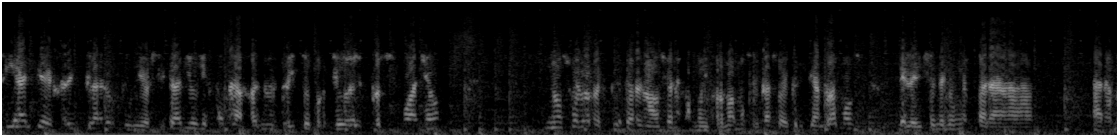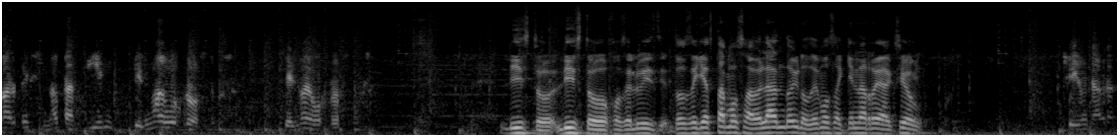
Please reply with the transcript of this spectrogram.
sí hay que dejar en claro que Universitario ya está trabajando en el proyecto deportivo del próximo año, no solo respecto a renovaciones, como informamos el caso de Cristian Ramos, de la edición de lunes para, para martes, sino también de nuevos rostros, de nuevos rostros. Listo, listo, José Luis. Entonces ya estamos hablando y nos vemos aquí en la redacción. Sí, un abrazo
